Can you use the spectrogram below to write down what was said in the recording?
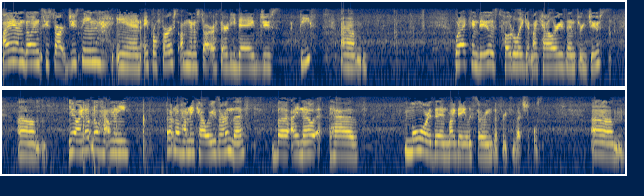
I am going to start juicing in April 1st. I'm going to start a 30 day juice feast. Um, what I can do is totally get my calories in through juice. Um, you know, I don't know how many, I don't know how many calories are in this, but I know it has more than my daily servings of fruits and vegetables. Um,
